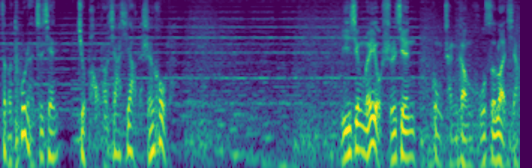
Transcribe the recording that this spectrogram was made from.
怎么突然之间就跑到加西亚的身后了？已经没有时间供陈刚胡思乱想。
